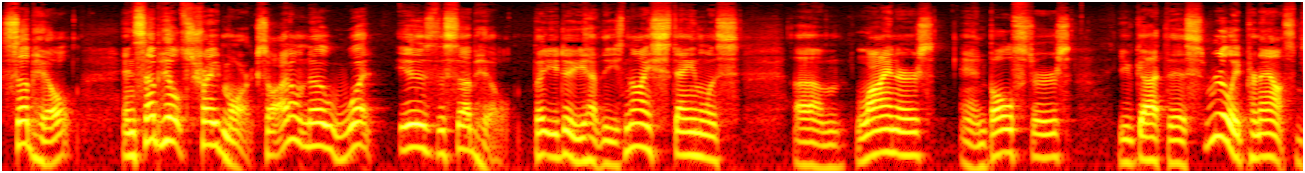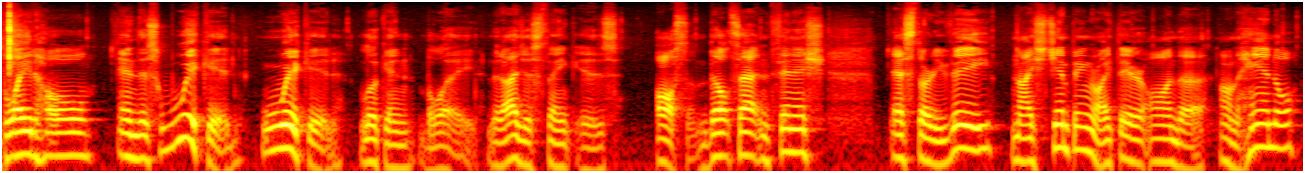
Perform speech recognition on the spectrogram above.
subhilt. And subhilt's trademark, so I don't know what is the subhilt, but you do. You have these nice stainless um, liners and bolsters. You've got this really pronounced blade hole and this wicked, wicked looking blade that I just think is awesome. Belt satin finish, S30V, nice jimping right there on the on the handle,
